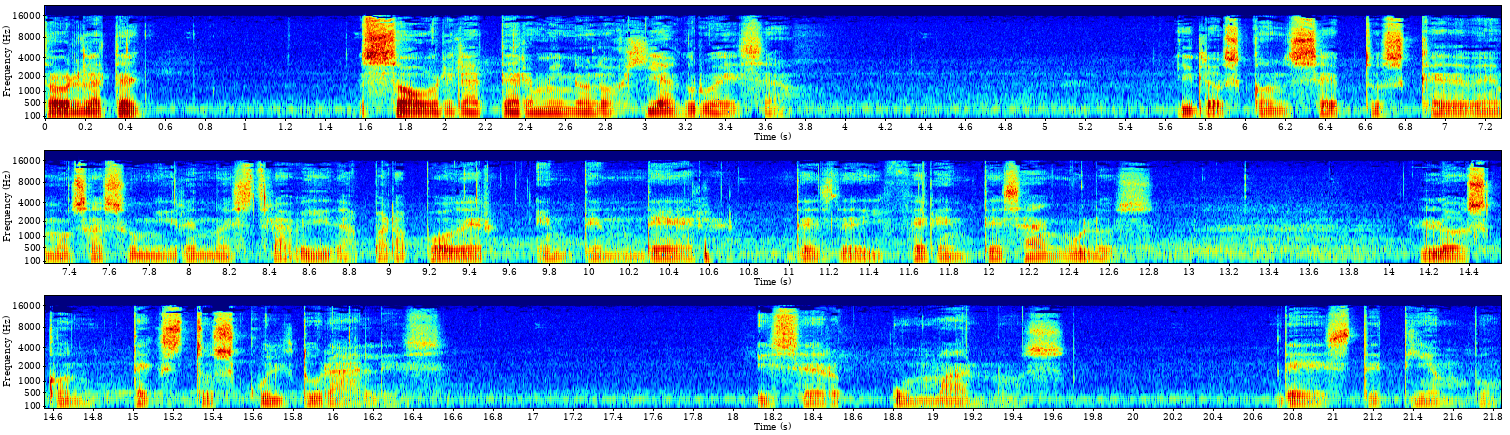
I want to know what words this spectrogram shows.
Sobre la, sobre la terminología gruesa y los conceptos que debemos asumir en nuestra vida para poder entender desde diferentes ángulos los contextos culturales y ser humanos de este tiempo.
